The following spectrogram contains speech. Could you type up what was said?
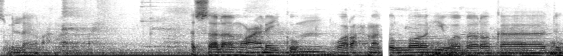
Bismillahirrahmanirrahim. Assalamualaikum warahmatullahi wabarakatuh.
